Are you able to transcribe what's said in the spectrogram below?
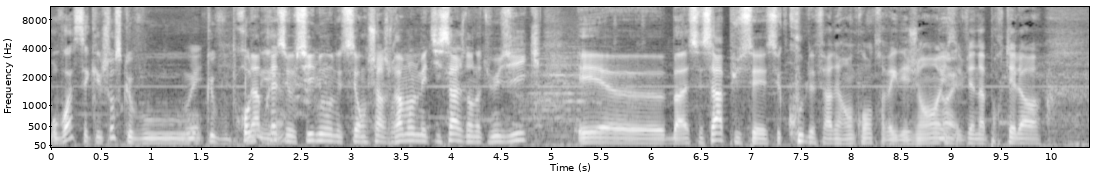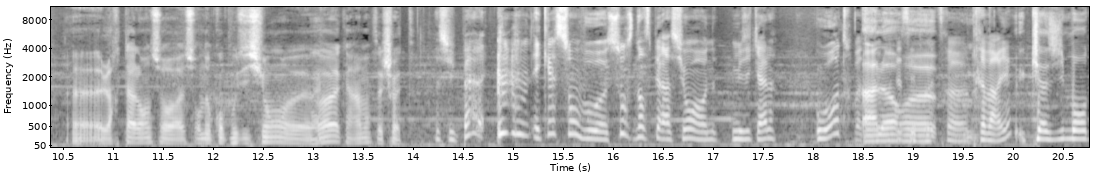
on voit, c'est quelque chose que vous, Oui. que vous Mais prenez. après, c'est aussi, nous, on, on cherche vraiment le métissage dans notre musique. Et euh, bah, c'est ça. Puis c'est c'est cool de faire des rencontres avec des gens. Ouais. Ils viennent apporter leur, euh, leur talent sur, sur nos compositions. euh, Ouais. ouais. carrément. c'est chouette. Super. Et quelles sont vos sources d'inspiration euh, musicale ou autres Parce que Alors, ça peut euh, être euh, très varié. Quasiment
